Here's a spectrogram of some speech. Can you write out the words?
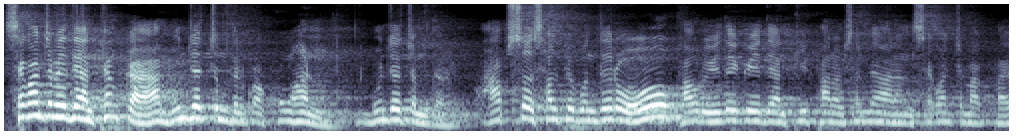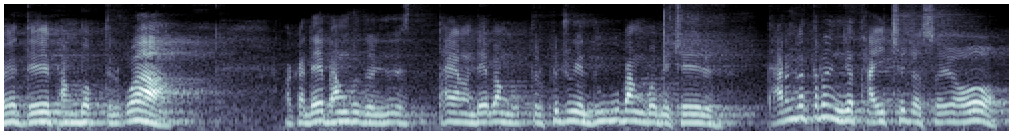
세 관점에 대한 평가, 문제점들과 공헌, 문제점들. 앞서 살펴본 대로 바울 유대교에 대한 비판을 설명하는 세 관점 학파의 네 방법들과 아까 네 방법들, 다양한 네 방법들, 그 중에 누구 방법이 제일, 다른 것들은 이제 다 잊혀졌어요.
